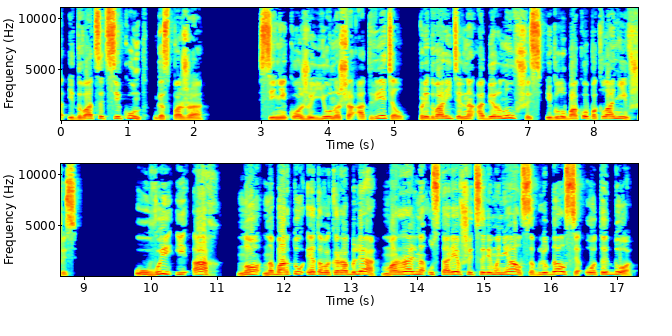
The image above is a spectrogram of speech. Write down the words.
и двадцать секунд, госпожа!» Синекожий юноша ответил, предварительно обернувшись и глубоко поклонившись. Увы и ах, но на борту этого корабля морально устаревший церемониал соблюдался от и до.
